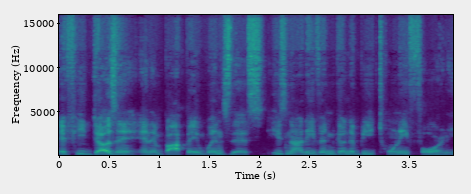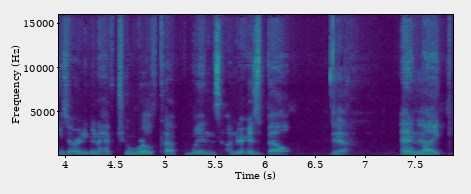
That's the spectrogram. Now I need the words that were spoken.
if he doesn't and Mbappe wins this, he's not even going to be 24 and he's already going to have two World Cup wins under his belt. Yeah. And yeah. like,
